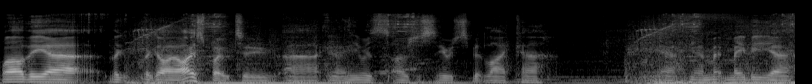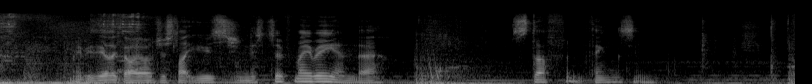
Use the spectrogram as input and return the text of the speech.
Well, the, uh, the the guy I spoke to, uh, you know, he was I was just he was just a bit like, uh, yeah, know, maybe uh, maybe the other guy will just like use his initiative, maybe, and uh, stuff and things, and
